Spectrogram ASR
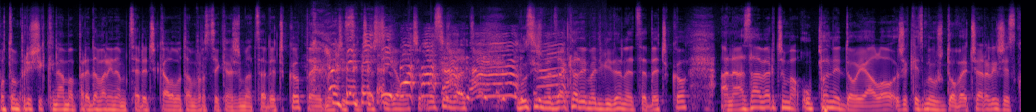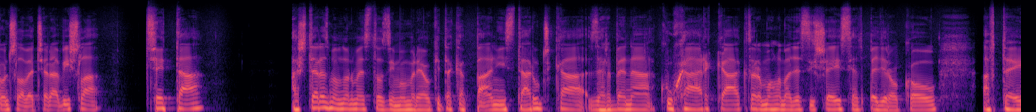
Potom prišli k nám a predávali nám CDčka, lebo tam proste každý má CDčko. To je jedno, či si čašník, alebo čo. Musíš mať, musíš mať základy mať vydané CDčko. A na záver, čo ma úplne dojalo, že keď sme už dovečerali, že skončila večera, vyšla teta Až teraz mám normálne z toho zimomriavky taká pani, staručka, zhrbená kuchárka, ktorá mohla mať asi 65 rokov a v tej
